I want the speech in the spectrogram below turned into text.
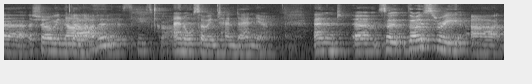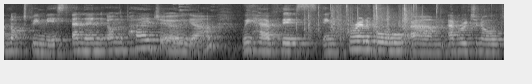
uh, a show in the garden and also in Tandanya. And um, so those three are not to be missed. And then on the page earlier, we have this incredible um, Aboriginal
